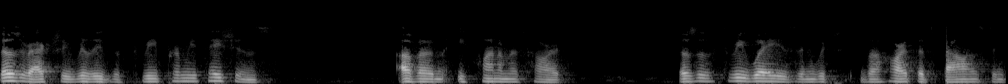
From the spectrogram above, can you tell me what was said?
those are actually really the three permutations of an equanimous heart. Those are the three ways in which the heart that's balanced and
